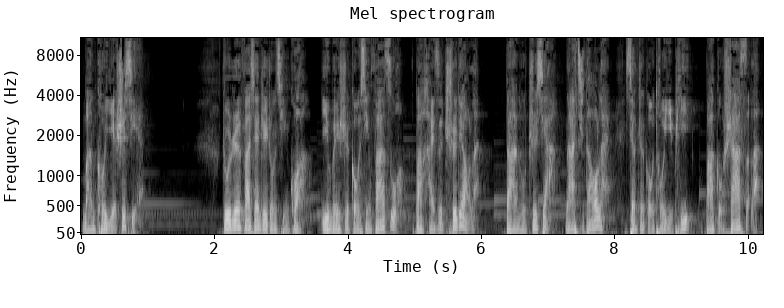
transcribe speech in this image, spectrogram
满口也是血。主人发现这种情况。以为是狗性发作，把孩子吃掉了，大怒之下拿起刀来，向着狗头一劈，把狗杀死了。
